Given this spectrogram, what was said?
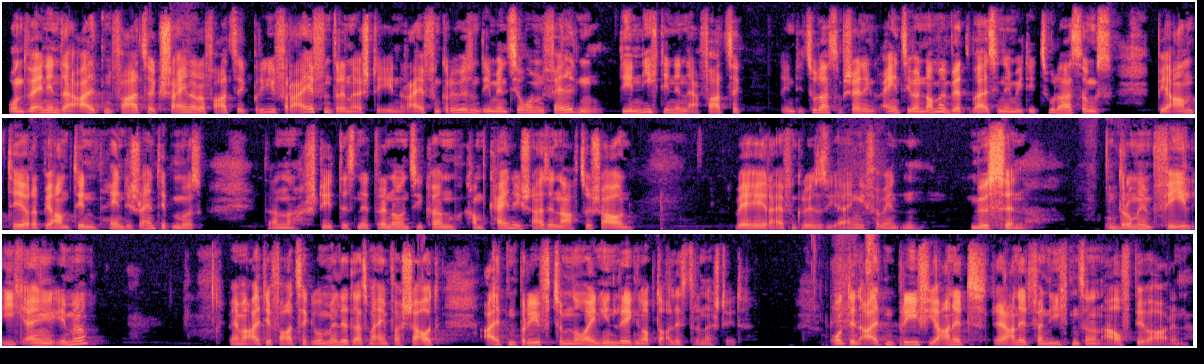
Und wenn in der alten Fahrzeugschein oder Fahrzeugbrief Reifen drin stehen, Reifengrößen, Dimensionen, Felgen, die nicht in den Fahrzeug, in die Zulassungsbescheinigung 1 übernommen wird, weil sie nämlich die Zulassungsbeamte oder Beamtin händisch reintippen muss, dann steht das nicht drin und sie können, haben keine Chance nachzuschauen, welche Reifengröße Sie eigentlich verwenden müssen. Und darum empfehle ich eigentlich immer, wenn man alte Fahrzeuge ummeldet, dass man einfach schaut, alten Brief zum neuen hinlegen, ob da alles drin steht. Und den alten Brief ja nicht, ja nicht vernichten, sondern aufbewahren.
